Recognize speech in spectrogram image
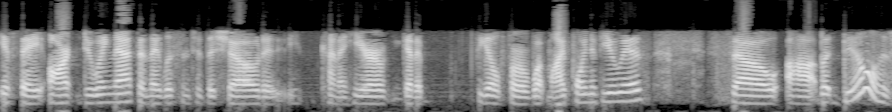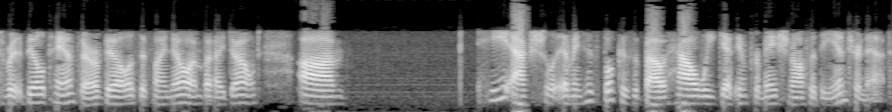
if they aren't doing that, then they listen to the show to kind of hear, get a feel for what my point of view is. So, uh, but Bill has written, Bill Tancer, Bill as if I know him, but I don't. Um, he actually, I mean, his book is about how we get information off of the internet.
